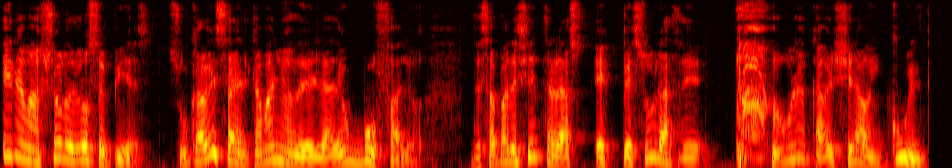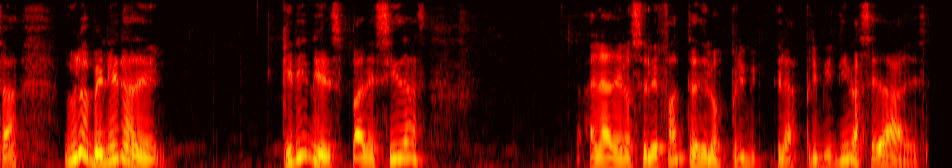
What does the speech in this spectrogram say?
era mayor de 12 pies, su cabeza del tamaño de la de un búfalo. Desaparecía entre las espesuras de una cabellera inculta, de una melena de crines parecidas a la de los elefantes de, las primitivas edades.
